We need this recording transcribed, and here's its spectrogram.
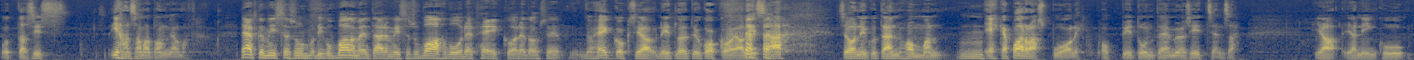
Mutta siis ihan samat ongelmat. Näetkö, missä sun niin valmentajana, missä sun vahvuudet, heikkoudet, onko se... No heikkouksia, niitä löytyy koko ajan lisää. se on niin kuin tämän homman mm. ehkä paras puoli, oppii tuntee myös itsensä. Ja, ja niin kuin...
